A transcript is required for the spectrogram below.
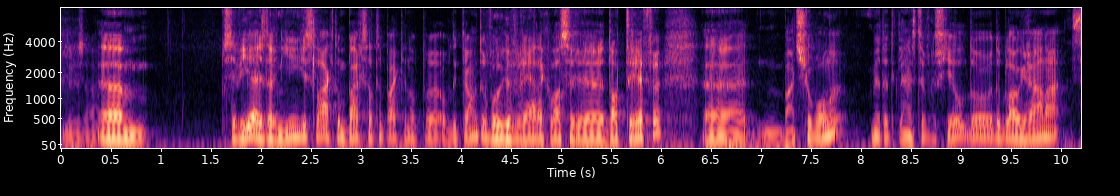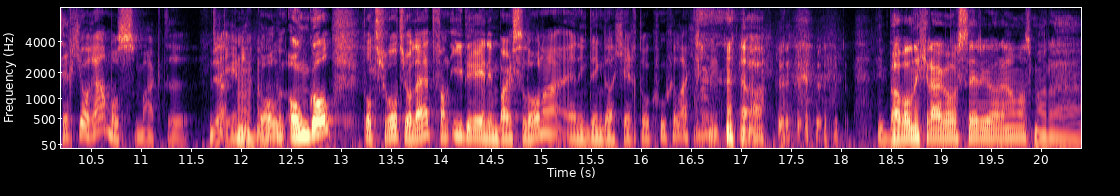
Dus, eh, Ehm, Sevilla is daar niet in geslaagd om Barça te pakken op, eh, op de counter. Vorige vrijdag was er eh, dat treffen. Eh, match gewonnen, met het kleinste verschil door de Blaugrana. Sergio Ramos maakte de Ja. enige goal, een own goal, tot groot jolijt van iedereen in Barcelona. En ik denk dat Gert ook goed gelachen heeft. Ja. ik babbel niet graag over Sergio Ramos, maar... eh,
